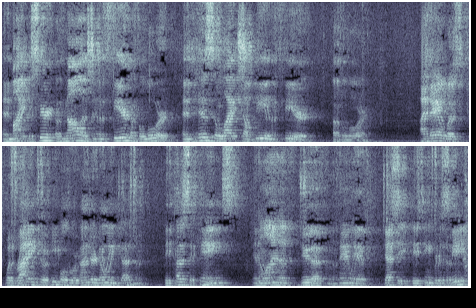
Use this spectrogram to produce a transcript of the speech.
and might, the Spirit of knowledge and the fear of the Lord. And his delight shall be in the fear of the Lord. Isaiah was, was writing to a people who were undergoing judgment because the kings in the line of Judah, from the family of Jesse, these kings were disobedient.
